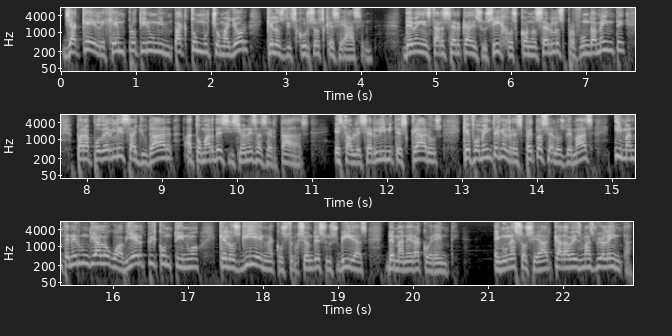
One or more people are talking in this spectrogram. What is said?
ya que el ejemplo tiene un impacto mucho mayor que los discursos que se hacen. Deben estar cerca de sus hijos, conocerlos profundamente para poderles ayudar a tomar decisiones acertadas, establecer límites claros que fomenten el respeto hacia los demás y mantener un diálogo abierto y continuo que los guíe en la construcción de sus vidas de manera coherente en una sociedad cada vez más violenta,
